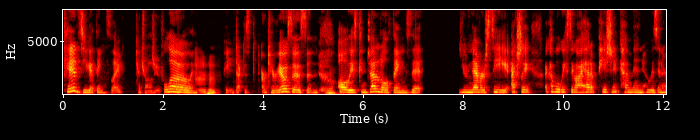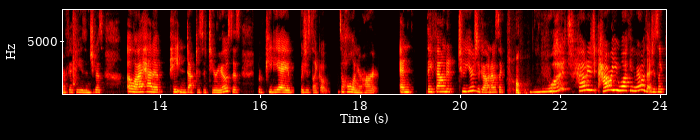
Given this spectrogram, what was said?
kids, you get things like tetralogy of Fallot and mm-hmm. patent ductus arteriosus and yeah all these congenital things that you never see. Actually, a couple of weeks ago, I had a patient come in who was in her 50s and she goes, Oh, I had a patent ductus arteriosus for PDA, which is like a, it's a hole in your heart. And they found it two years ago. And I was like, oh. What? How did, You, how are you walking around with that? She's like,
